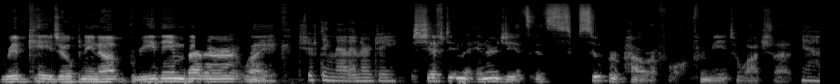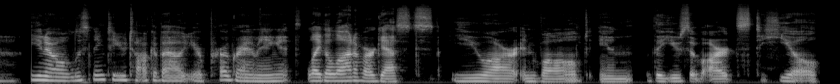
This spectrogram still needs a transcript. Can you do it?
rib cage opening up, breathing better, like shifting that energy. Shifting the energy. It's it's super powerful for me to watch that. Yeah. You know, listening to you talk about your programming, it's like a lot of our guests, you are involved in the use of arts to heal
